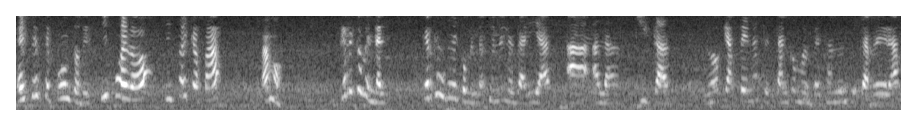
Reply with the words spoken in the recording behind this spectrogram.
es este punto de si puedo, si soy capaz, vamos. ¿Qué, qué recomendaciones les darías a, a las chicas ¿no? que apenas están como empezando en su carrera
